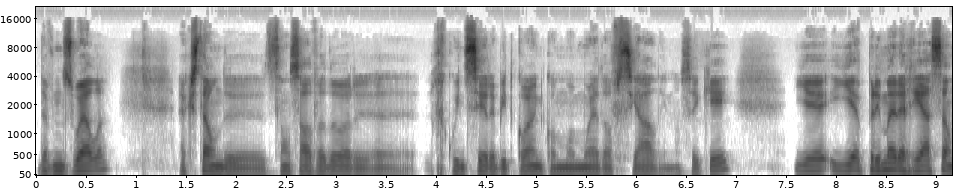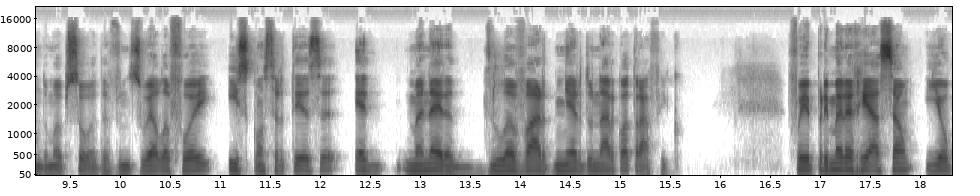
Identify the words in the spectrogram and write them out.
da Venezuela a questão de São Salvador uh, reconhecer a Bitcoin como uma moeda oficial e não sei o quê. E a, e a, primeira reação de uma pessoa da Venezuela foi: Isso com certeza é maneira de lavar dinheiro do narcotráfico foi a primeira reação e, eu,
